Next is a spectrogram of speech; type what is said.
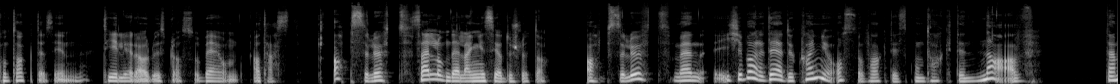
kontakte sin tidligere arbeidsplass og be om attest. absolutt. Selv om det er lenge siden du slutta. Absolutt. Men ikke bare det, du kan jo også faktisk kontakte Nav. De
